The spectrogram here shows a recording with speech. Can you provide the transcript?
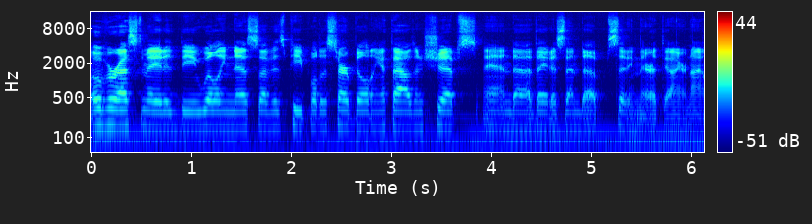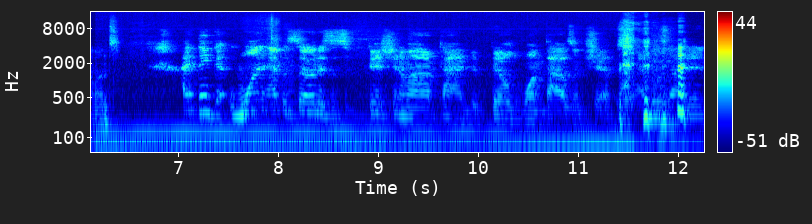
overestimated the willingness of his people to start building a thousand ships, and uh, they just end up sitting there at the Iron Islands. I think one episode is a sufficient amount of time to build 1,000 ships. I.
